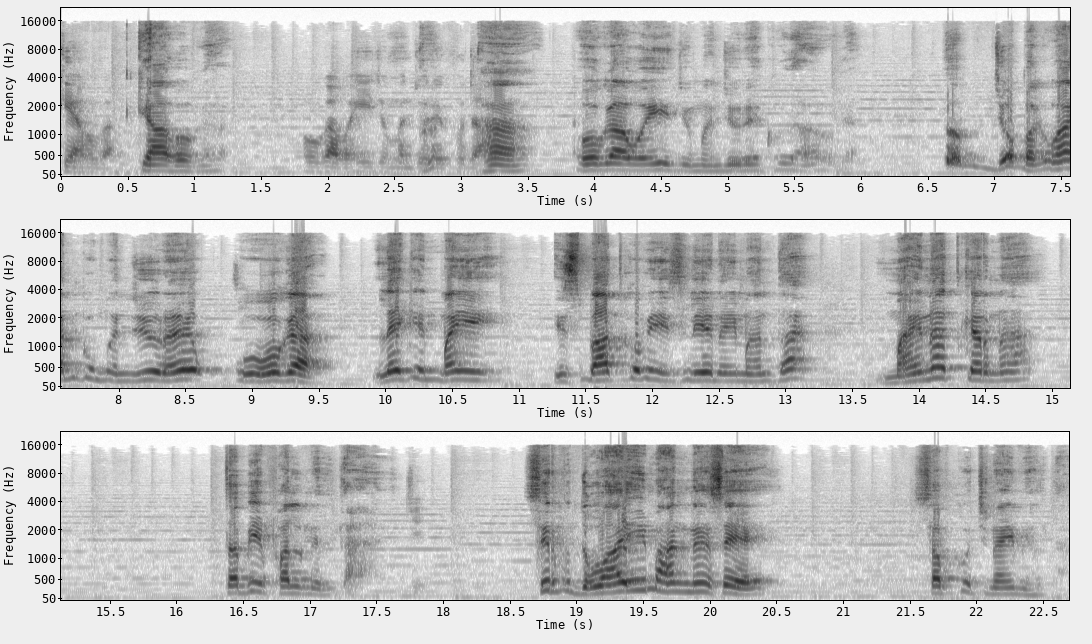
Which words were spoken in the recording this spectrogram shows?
क्या होगा? क्या होगा? होगा वही जो मंजूर खुदा। हाँ होगा वही जो मंजूर खुदा होगा। तो जो भगवान को मंजूर है वो होगा। लेकिन मैं इस बात को भी इसलिए नहीं मानता मेहनत करना तभी फल मिलता है। जी। सिर्फ़ दुआई मांगने से सब कुछ नहीं मिलता।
